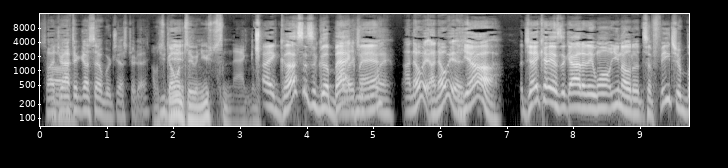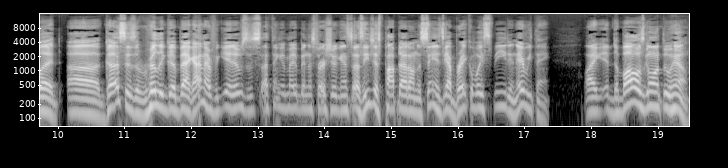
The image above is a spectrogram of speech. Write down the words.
So I Oh. drafted Gus Edwards yesterday. I was You going did? to, and you snagged him. Hey, Gus is a good back, man. I know it. I know he is. Yeah. JK is the guy that they want, you know, to, to feature, but uh, Gus is a really good back. I never forget. It was, his, I think it may have been his first year against us. He just popped out on the scene. He's got breakaway speed and everything. Like the ball is going through him.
